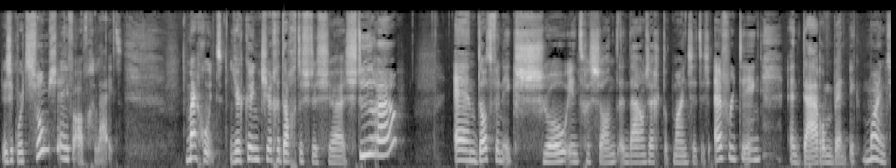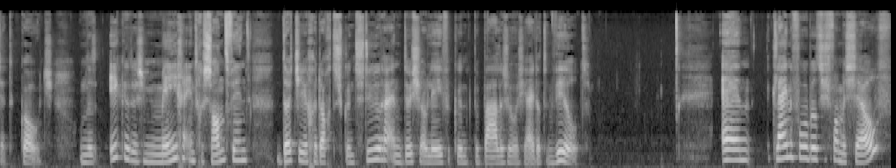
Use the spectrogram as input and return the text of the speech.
Dus ik word soms even afgeleid. Maar goed, je kunt je gedachten dus uh, sturen. En dat vind ik zo interessant. En daarom zeg ik dat mindset is everything. En daarom ben ik mindset coach omdat ik het dus mega interessant vind dat je je gedachten kunt sturen en dus jouw leven kunt bepalen zoals jij dat wilt. En kleine voorbeeldjes van mezelf,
